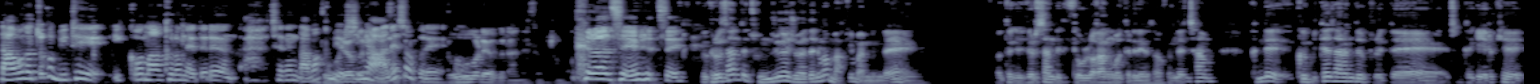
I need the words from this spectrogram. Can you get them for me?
나보다 조금 밑에 있거나 그런 애들은, 아, 쟤는 나만큼 열심히 안 해서 그래. 그래. 어. 노력을 안 해서 그런 거. 그렇지, 그렇지. 그런 사람들 존중해줘야 되는 건 맞긴 맞는데 어떻게 사람들 그렇게 올라가는 것들에 대해서. 근데 참 근데 그 밑에 사람들 부를 때 좀 되게 이렇게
